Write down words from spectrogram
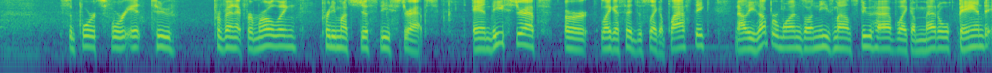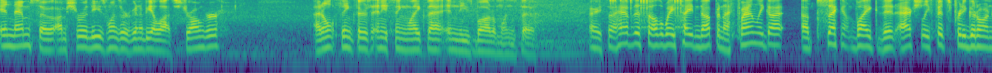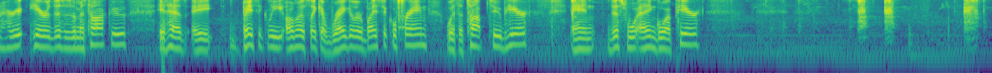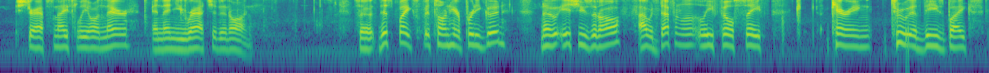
supports for it to prevent it from rolling pretty much just these straps. And these straps are, like I said, just like a plastic. Now these upper ones on these mounts do have like a metal band in them, so I'm sure these ones are gonna be a lot stronger. I don't think there's anything like that in these bottom ones though. All right, so I have this all the way tightened up and I finally got a second bike that actually fits pretty good on her here. This is a Mitaku. It has a basically almost like a regular bicycle frame with a top tube here and this will angle up here. Straps nicely on there and then you ratchet it on. So this bike fits on here pretty good. No issues at all. I would definitely feel safe carrying two of these bikes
